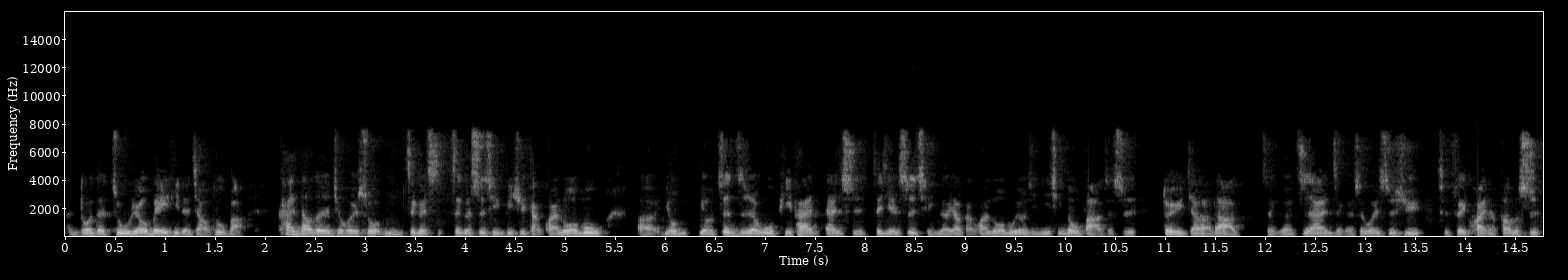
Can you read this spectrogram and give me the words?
很多的主流媒体的角度吧，看到的就会说，嗯，这个事这个事情必须赶快落幕。呃，有有政治人物批判，但是这件事情呢要赶快落幕，用紧急行动法，这是对于加拿大整个治安、整个社会秩序是最快的方式。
